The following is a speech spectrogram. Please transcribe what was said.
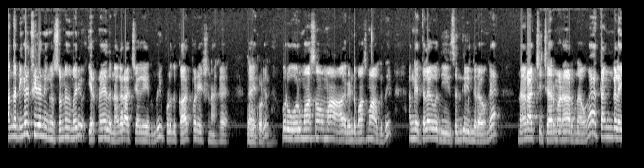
அந்த நிகழ்ச்சியில நீங்க சொன்னது மாதிரி ஏற்கனவே அது நகராட்சியாக இருந்து இப்பொழுது கார்பரேஷனாக. ஒரு ஒரு மாசமா ரெண்டு மாசமா ஆகுது. அங்கே திலகவதி செந்தில்ங்கிறவங்க நகராட்சி சேர்மனாக இருந்தவங்க தங்களை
